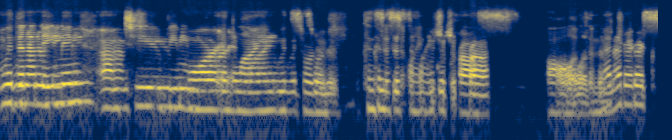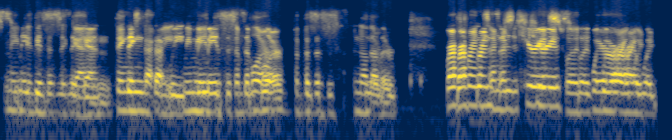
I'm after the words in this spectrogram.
within our naming, um, to be more in line with sort of consistent language across all of the metrics. Maybe this is again, things that we, we made this simpler, but this is another reference. I'm just curious with where I would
